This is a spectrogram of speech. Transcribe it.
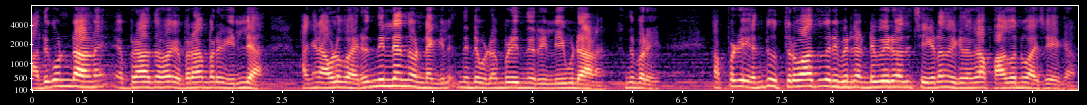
അതുകൊണ്ടാണ് എബ്രാഹം എബ്രഹാം പറയും ഇല്ല അങ്ങനെ അവൾ വരുന്നില്ലെന്നുണ്ടെങ്കിൽ നിന്റെ ഉടമ്പടി ഇന്ന് റിലീവ്ഡ് ആണ് എന്ന് പറയും. അപ്പോഴും എന്ത് ഉത്തരവാദിത്തത്തിന് ഇവർ രണ്ടുപേരും അത് ചെയ്യണമെന്ന് വെക്കുന്നത് ആ ഭാഗം ഒന്ന് വായിച്ചു കേൾക്കാം.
